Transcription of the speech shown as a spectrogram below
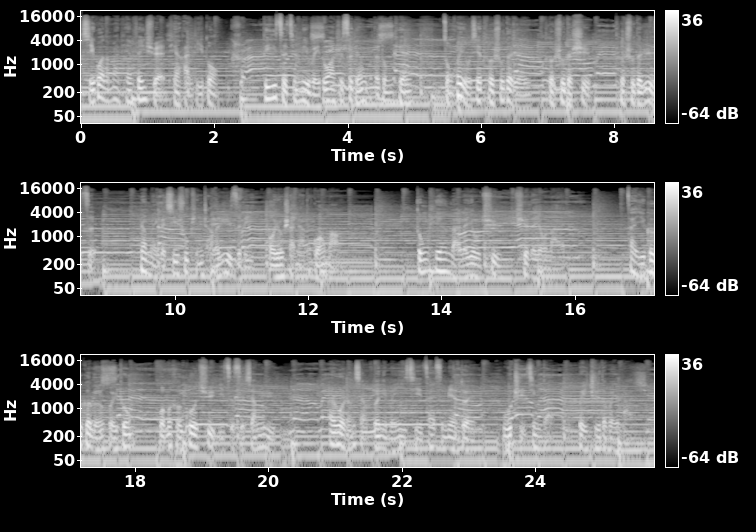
习惯了漫天飞雪、天寒地冻，第一次经历纬度二十四点五的冬天，总会有些特殊的人、特殊的事、特殊的日子，让每个稀疏平常的日子里都有闪亮的光芒。冬天来了又去，去了又来。在一个个轮回中，我们和过去一次次相遇，而我仍想和你们一起再次面对无止境的未知的未来。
